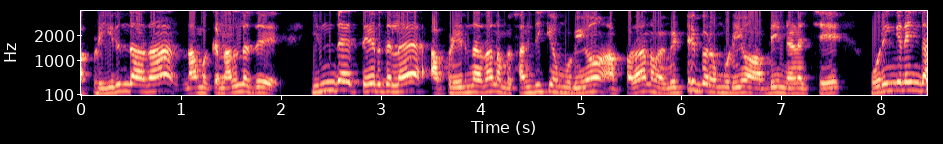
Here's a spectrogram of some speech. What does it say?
அப்படி இருந்தாதான் நமக்கு நல்லது. இந்த தேர்தலை அப்படி இருந்தாதான் நம்ம சந்திக்க முடியும். அப்பதான் நம்ம வெற்றி பெற முடியும் அப்படின்னு நினைச்சு ஒருங்கிணைந்த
